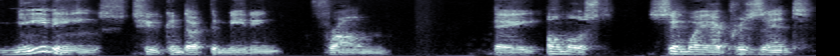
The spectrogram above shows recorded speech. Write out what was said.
meetings to conduct a meeting from a almost same way I present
